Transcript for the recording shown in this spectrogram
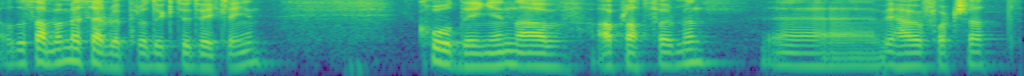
og det samme med selve produktutviklingen. Kodingen av, av plattformen. vi har jo fortsatt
